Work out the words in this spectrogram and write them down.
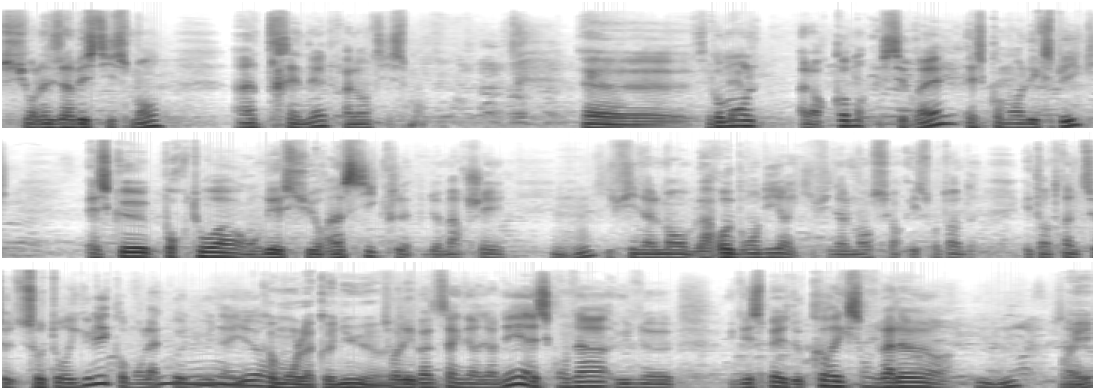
sur les investissements, un très net ralentissement. Comment, clair. alors comment, c'est vrai, est-ce comment on l'explique? Est-ce que pour toi, on est sur un cycle de marché Mhm. qui finalement va rebondir et qui finalement sont- ils sont en- est en train de s'autoréguler, comme on l'a connu d'ailleurs Comme on l'a connu. euh, sur les 25 dernières années. Est-ce qu'on a une, une espèce de correction de valeur? Mhm. Oui.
